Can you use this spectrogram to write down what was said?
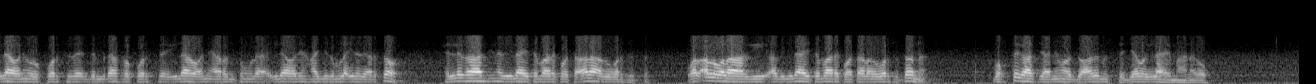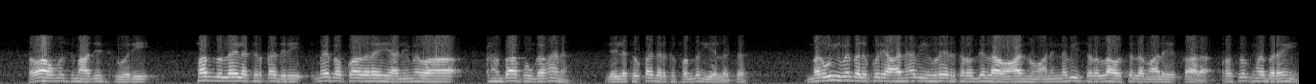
ilahu ani wal kuwarsade dembi dhaafa kuwarsade ilahu ani arintun la ilahu ani xaajadun la inaad erto xiligaas inaad ilahi tabaaraka watacaala aad uwarsato wal al walaagii adig ilaahay tabaaraka watacala oa warsatona waktigaas yani waa ducada mustajaabo ilahay mahanago rawahu muslim xadiiskii wariyey fadlu laylat اlqadri mayba ku hadalay yani may wahaa baabku gangana laylat اlqadarka fadlig yeelata. Marwiyu ma bala koriya can abi hurayrata radi allahu canhu an الnabiy salى allahu wasalam alayhi qaala rasuulku ma barahin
